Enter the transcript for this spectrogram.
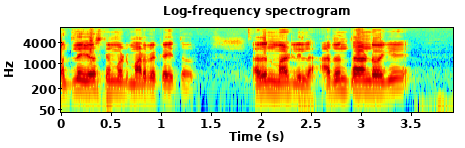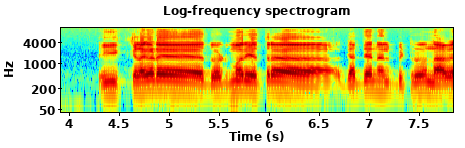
ಮೊದಲೇ ಯೋಚನೆ ಮಾಡಿ ಮಾಡಬೇಕಾಯ್ತು ಅವರು. ಅದನ್ನು ಮಾಡಲಿಲ್ಲ. ಅದನ್ನು ತಗೊಂಡೋಗಿ ಈ ಕೆಳಗಡೆ ದೊಡ್ಡ ಮರಿ ಹತ್ರ ಗದ್ದೆನಲ್ಲಿ ಬಿಟ್ಟರು ನಾವೇ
